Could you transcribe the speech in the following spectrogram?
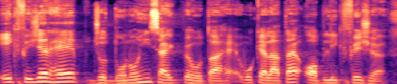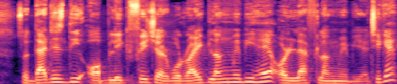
एक फिजर है जो दोनों ही साइड पे होता है, वो कहलाता है oblique fissure so that is the oblique fissure वो राइट right लंग में भी है और लेफ़्ट लंग में भी है, ठीक है?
